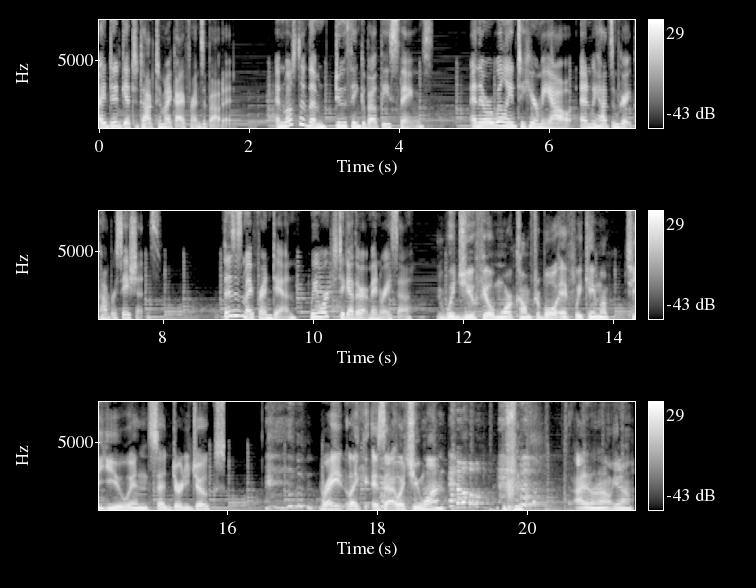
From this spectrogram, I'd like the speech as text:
I did get to talk to my guy friends about it. And most of them do think about these things. And they were willing to hear me out, and we had some great conversations. This is my friend Dan. We worked together at Manresa. Would you feel more comfortable if we came up to you and said dirty jokes? right? Like, is that what you want? I don't know, you know?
